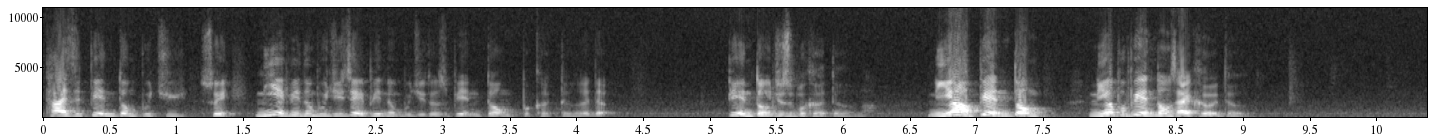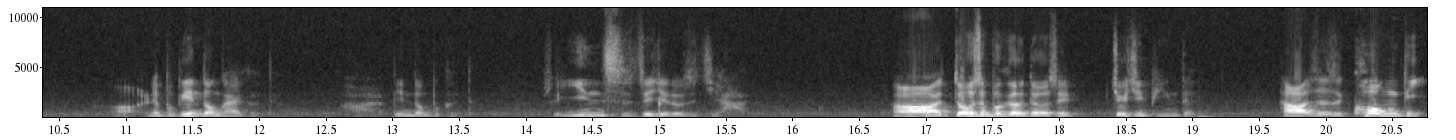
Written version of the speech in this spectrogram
它还是变动不居，所以你也变动不居，这也变动不居，都是变动不可得的。变动就是不可得嘛，你要变动，你要不变动才可得。啊，你不变动才可得，啊，变动不可得，所以因此这些都是假的，啊，都是不可得，所以究竟平等。好，这是空地、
